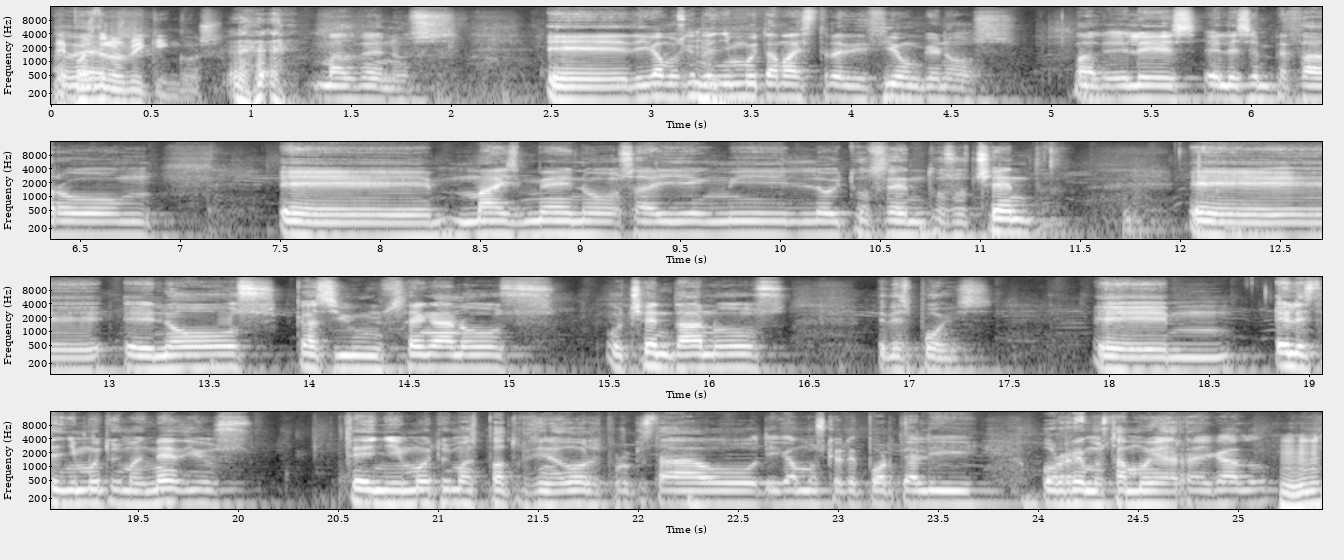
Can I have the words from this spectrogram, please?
Después de los vikingos. Más menos. Eh, digamos que teñen moita máis tradición que nós. Vale, eles, eles empezaron eh, máis menos aí en 1880 eh, e nós casi uns 100 anos, 80 anos e despois. Eh, eles teñen moitos máis medios, teñen moitos máis patrocinadores porque está o, digamos que o deporte ali, o remo está moi arraigado. Uh -huh.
